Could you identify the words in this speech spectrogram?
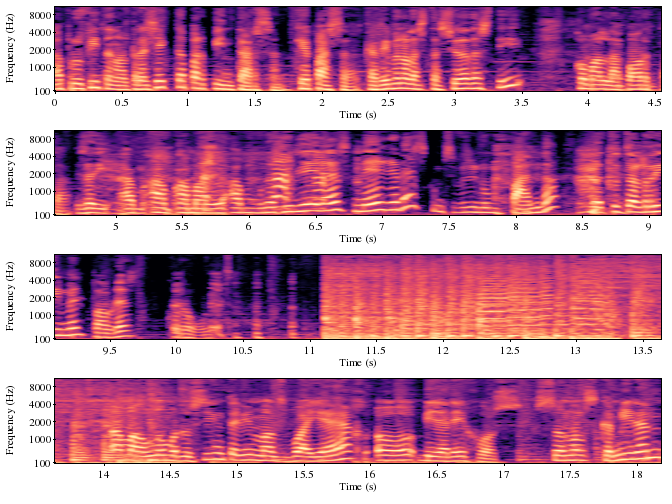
aprofiten el trajecte per pintar-se. Què passa? Que arriben a l'estació de destí com a la porta. És a dir, amb, amb, amb, el, amb unes ulleres negres, com si fossin un panda, de tot el rímel, pobres, correguts. Amb el número 5 tenim els voyeurs o villarejos. Són els que miren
